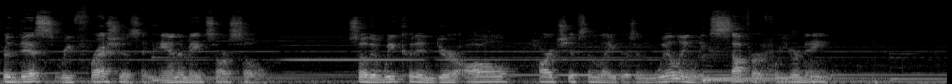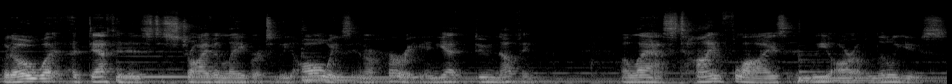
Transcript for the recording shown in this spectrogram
for this refreshes and animates our soul, so that we could endure all hardships and labors and willingly suffer for your name but oh, what a death it is to strive and labor, to be always in a hurry and yet do nothing. Alas, time flies and we are of little use.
